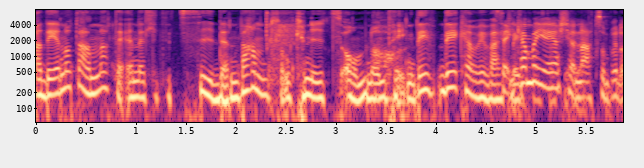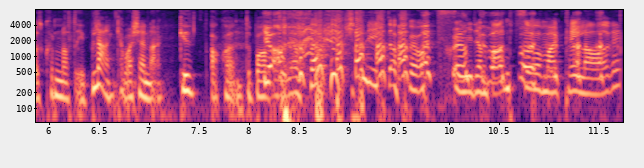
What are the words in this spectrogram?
Ja, det är något annat än ett litet sidenband som knyts om någonting. Det, det kan vi verkligen Sen kan man ju erkänna att som bröllopskoordinator ibland kan man känna, gud vad skönt att bara Ja. knyta på ett sidenband så var man klar.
